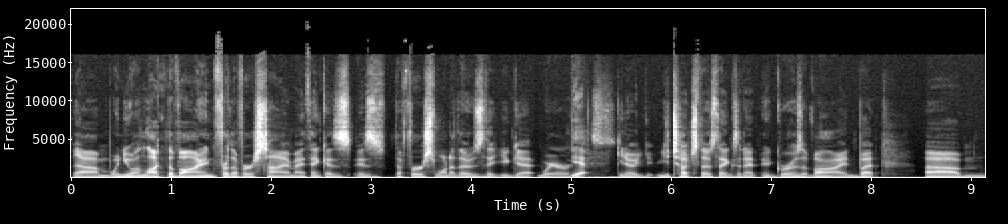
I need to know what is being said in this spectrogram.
um, when you unlock the vine for the first time, I think is is the first one of those that you get where Yes. you know you, you touch those things and it, it grows a vine, but um,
